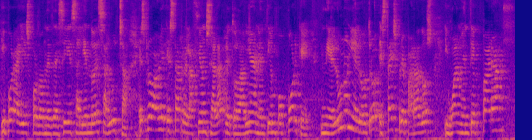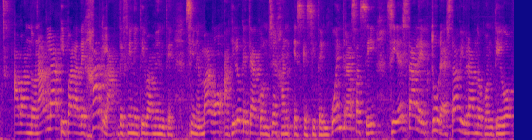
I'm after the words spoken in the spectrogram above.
y por ahí es por donde te sigue saliendo esa lucha. Es probable que esta relación se alargue todavía en el tiempo porque ni el uno ni el otro estáis preparados igualmente para abandonarla y para dejarla definitivamente. Sin embargo, aquí lo que te aconsejan es que si te encuentras así, si esta lectura está vibrando contigo,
